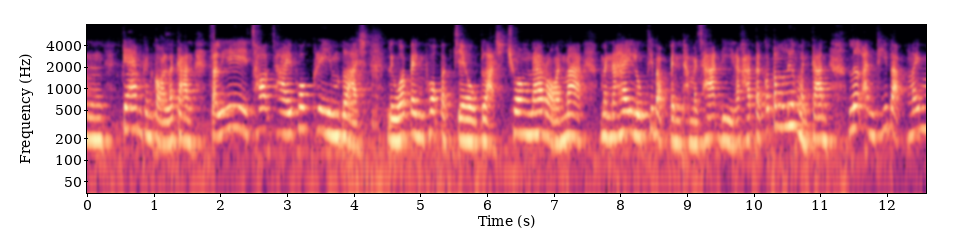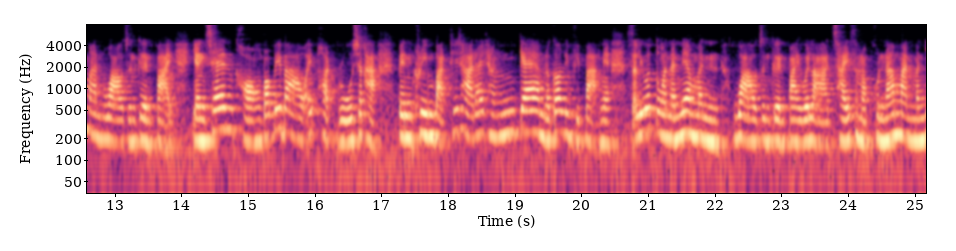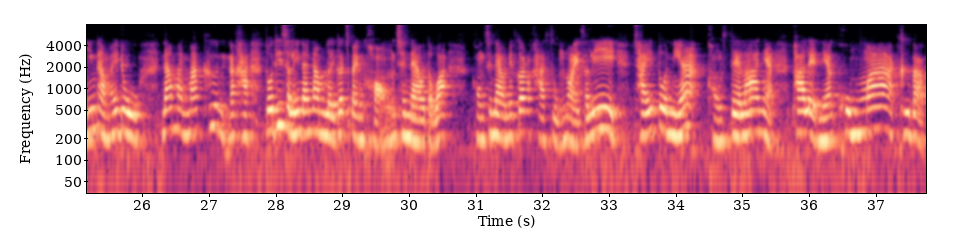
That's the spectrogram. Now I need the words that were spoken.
แก้มกันก่อนละกันซารี่ชอบใช้พวกครีมบลัชหรือว่าเป็นพวกแบบเจลบลัชช่วงหน้าร้อนมาก มันให้ลุคที่แบบเป็นธรรมชาติดีนะคะ แต่ก็ต้องเลือกเหมือนกัน เลือกอันที่แบบไม่มันวาวจนเกินไป อย่างเช่นของ Bobbi b o w ไอ้ Pot Rouge อะค่ะ เป็นครีมบัตที่ทาได้ทั้งแก้มแล้วก็ริมฝีปากเนี่ยสารีว่าตัวนั้นเนี่ยมันวาวจนเกินไปเวลาใช้สำหรับคนหน้ามัน มันยิ่งทำให้ดูหน้ามันมากขึ้นนะคะ ตัวที่ชารีแนะนำเลยก็จะเป็นของ Chanel แต่ว่าของ Chanel เนี่ยก็ราคาสูงหน่อยซารี่ใช้ตัวเนี้ยของ Stella เนี่ยพาเลตเนี้ยคุ้มมากคือแบบ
